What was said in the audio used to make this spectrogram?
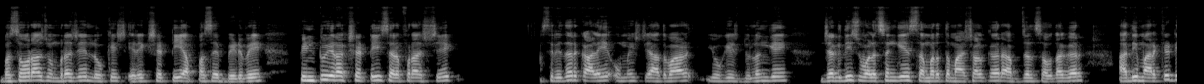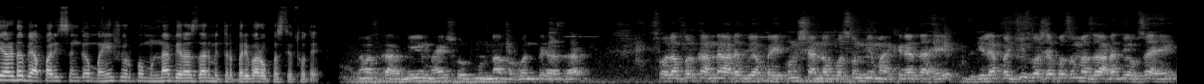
बसवराज उमरजे लोकेश इरेक शेट्टी अप्पासाहेब बिडवे पिंटू इराक शेट्टी सरफराज शेख श्रीधर काळे उमेश यादवाळ योगेश दुलंगे जगदीश वळसंगे समर्थ माशाळकर अफजल सौदागर आदी मार्केट यार्ड व्यापारी संघ महेश उर्फ मुन्ना बिराजदार मित्रपरिवार उपस्थित होते. नमस्कार मी महेश उर्फ मुन्ना भगवंत बिराजदार. सोलापूर कांदा आडत व्यापारी एकोणीसशे शहाण्णवपासून मी मार्केटात आहे. गेल्या पंचवीस वर्षापासून माझा आडत व्यवसाय आहे.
